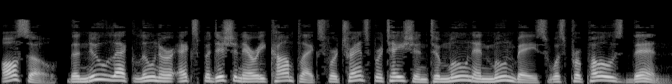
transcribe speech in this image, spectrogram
Also, the new Lek Lunar Expeditionary Complex for transportation to Moon and Moonbase was proposed then.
